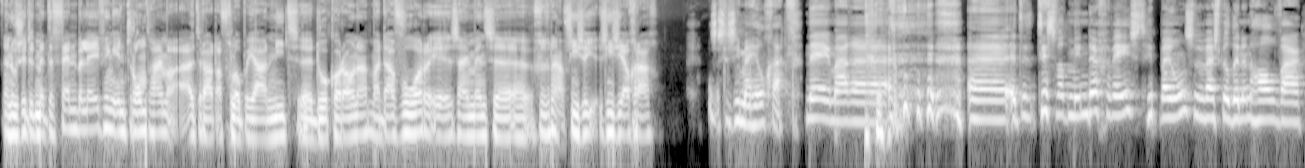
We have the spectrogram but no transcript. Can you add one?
En hoe zit het met de fanbeleving in Trondheim? Uiteraard afgelopen jaar niet door corona, maar daarvoor zijn mensen, nou, zien, ze, zien ze jou graag? Ze zien mij heel graag. Nee, maar uh, uh, het, het, is wat minder geweest bij ons. Wij speelden in een hal waar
